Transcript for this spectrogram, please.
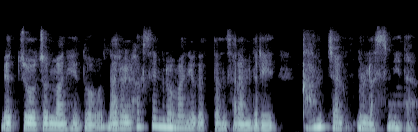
몇 주 전만 해도 나를 학생으로만 여겼던 사람들이 깜짝 놀랐습니다.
